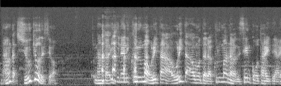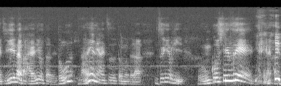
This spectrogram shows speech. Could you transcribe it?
うなんか宗教ですよ。なんかいきなり車 降りた降りた思ったら車の中で線香焚いてあいつ家の中入りよったで。どうななんやねんあいつと思ったら次の日うんこしてるぜみたい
